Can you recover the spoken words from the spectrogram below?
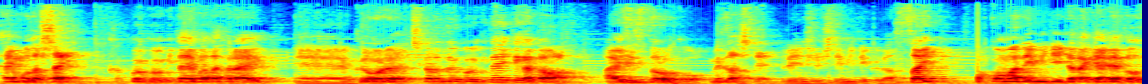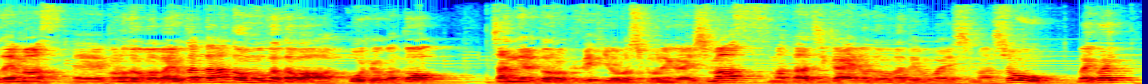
タイムを出したいかっこよく泳ぎたいバタフライ、えークロール力強く泳ぎたいって方は相槌ストロークを目指して練習してみてください。ここまで見ていただきありがとうございます、えーこの動画が良かったなと思う方は高評価とチャンネル登録ぜひよろしくお願いします。また次回の動画でお会いしましょう。バイバイ。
